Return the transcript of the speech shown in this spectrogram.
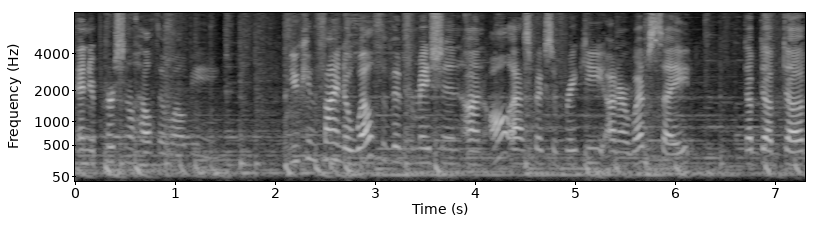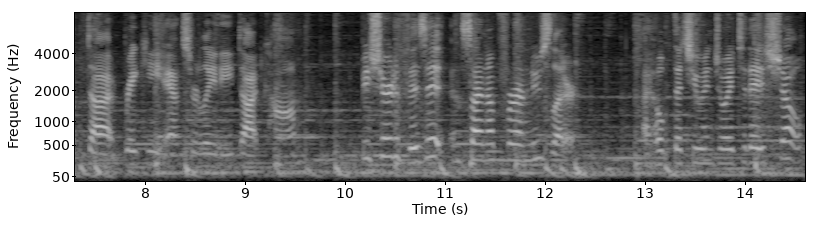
and your personal health and well being. You can find a wealth of information on all aspects of Reiki on our website, www.reikianswerlady.com. Be sure to visit and sign up for our newsletter. I hope that you enjoyed today's show.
